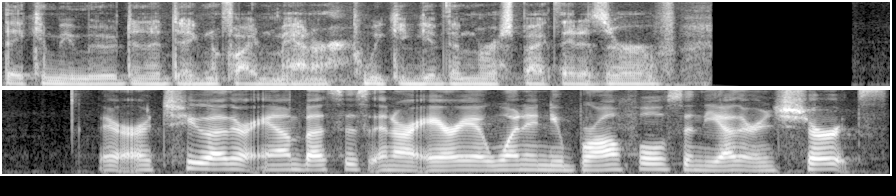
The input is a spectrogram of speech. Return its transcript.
they can be moved in a dignified manner. We could give them the respect they deserve. There are two other ambuses in our area, one in New Braunfels and the other in Schertz.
